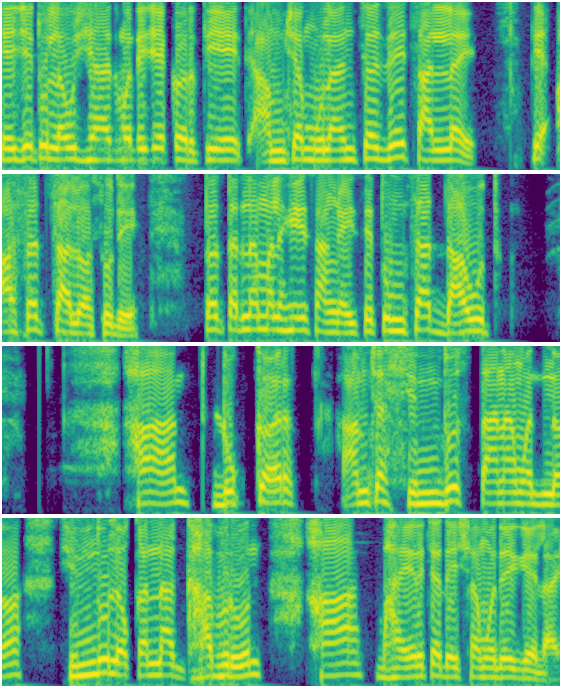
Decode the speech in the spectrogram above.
हे जे तू लव जिहादमध्ये जे करतीये आमच्या मुलांचं जे चाललंय ते असंच चालू असू दे. तर त्यांना मला हे सांगायचे तुमचा दाऊद हा डुक्कर आमच्या हिंदुस्थानामधनं हिंदू लोकांना घाबरून हा बाहेरच्या देशामध्ये गेलाय.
